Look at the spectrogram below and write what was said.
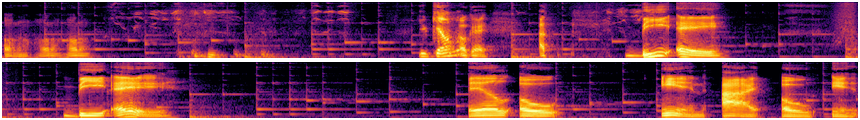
Hold on, hold on, hold on. You count them? Okay. I, B A B A L O N I O N.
